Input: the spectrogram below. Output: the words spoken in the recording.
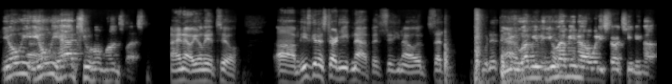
he only he uh, only had two home runs last night. I know he only had two. Um, he's going to start heating up. It's you know it's that when it, you let me you let me know when he starts heating up.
